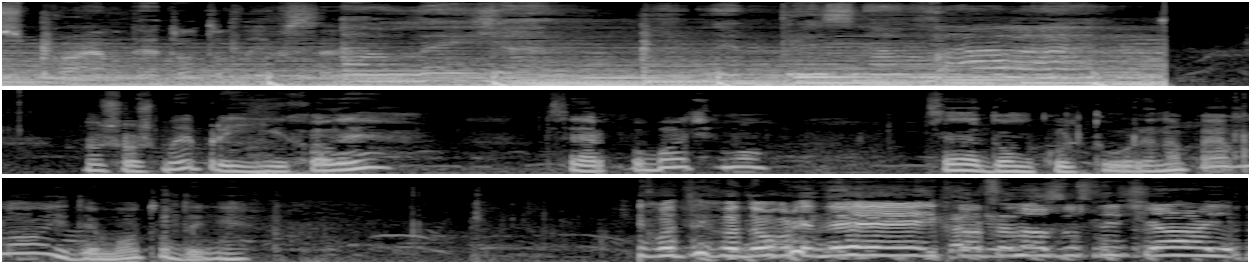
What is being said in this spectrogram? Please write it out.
Шукаємо, де тут у них все. але я не признавала. Ну що ж, ми приїхали. Церкву бачимо. Це дом культури, напевно. Йдемо туди. Тихо, тихо, добрий день! Хто це нас зустрічає?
